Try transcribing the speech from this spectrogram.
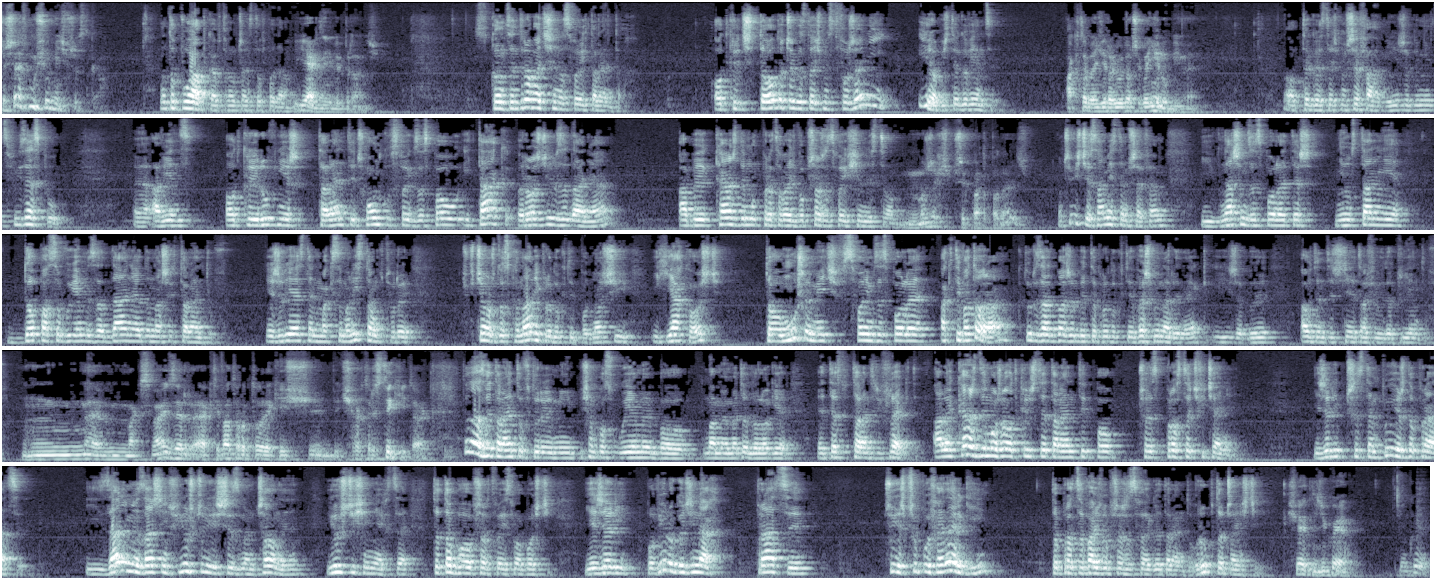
Czy szef musi umieć wszystko? No to pułapka, w którą często wpadamy. Jak z niej wybrnąć? Skoncentrować się na swoich talentach. Odkryć to, do czego zostaliśmy stworzeni i robić tego więcej. A kto będzie robił to, czego nie lubimy? No, od tego jesteśmy szefami, żeby mieć swój zespół. E, A więc odkryj również talenty członków swojego zespołu i tak rozdziel zadania, aby każdy mógł pracować w obszarze swoich silnych stron. Może jakiś przykład podać? Oczywiście sam jestem szefem i w naszym zespole też nieustannie dopasowujemy zadania do naszych talentów. Jeżeli ja jestem maksymalistą, który wciąż doskonali produkty, podnosi ich jakość, to muszę mieć w swoim zespole aktywatora, który zadba, żeby te produkty weszły na rynek i żeby autentycznie trafiły do klientów. Mm, Maximizer, aktywator to jakieś, jakieś charakterystyki, tak? To nazwy talentów, którymi się posługujemy, bo mamy metodologię testu Talent Reflect, ale każdy może odkryć te talenty poprzez proste ćwiczenie. Jeżeli przystępujesz do pracy i zanim ją zaczniesz, już czujesz się zmęczony, już ci się nie chce, to to był obszar Twojej słabości. Jeżeli po wielu godzinach pracy czujesz przypływ energii, to pracowałeś w obszarze swojego talentu. Rób to częściej. Świetnie, dziękuję. Dziękuję.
